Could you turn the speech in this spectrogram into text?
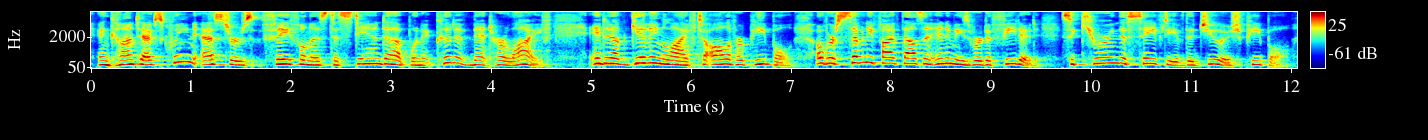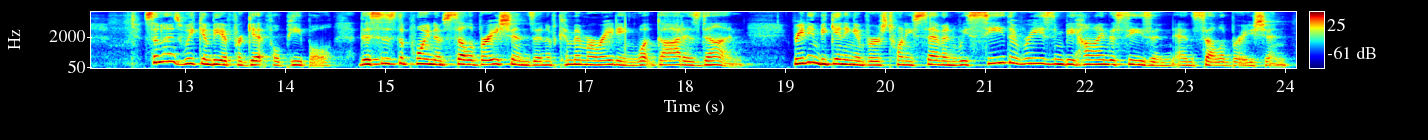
In context, Queen Esther's faithfulness to stand up when it could have meant her life ended up giving life to all of her people. Over 75,000 enemies were defeated, securing the safety of the Jewish people. Sometimes we can be a forgetful people. This is the point of celebrations and of commemorating what God has done. Reading beginning in verse 27, we see the reason behind the season and celebration.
